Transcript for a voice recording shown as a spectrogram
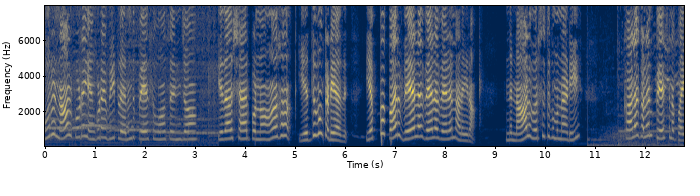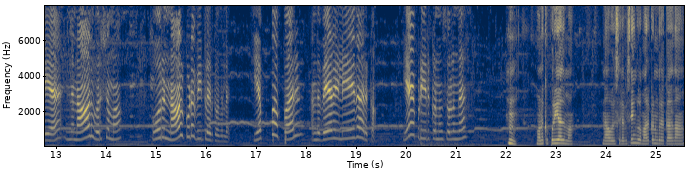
ஒரு நாள் கூட என் கூட வீட்ல இருந்து பேசுவோம் செஞ்சோம் ஏதாவது ஷேர் பண்ணோம் ஆஹா எதுவும் கிடையாது. எப்ப பாரு வேலை வேலை வேலைன்னு அலையிறான். இந்த நாலு வருஷத்துக்கு முன்னாடி கலகலன்னு பேசின பையன் இந்த நாலு வருஷமா ஒரு நாள் கூட வீட்ல இருக்கிறதில்ல. எப்ப பாரு அந்த வேலையிலேயே தான் இருக்கான். ஏன் இப்படி இருக்கணும் சொல்லுங்க? ம் உனக்கு புரியாதுமா. நான் ஒரு சில விஷயங்களை மறக்கணுங்கிறதுக்காக தான்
